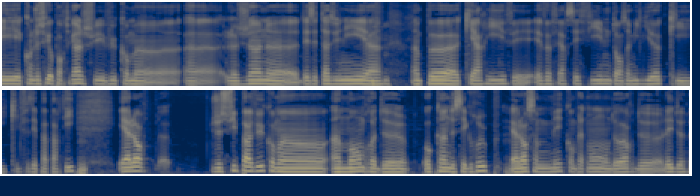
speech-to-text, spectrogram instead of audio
Et quand je suis au Portugal, je suis vu comme euh, euh, le jeune euh, des États-Unis, un peu euh, qui arrive et, et, veut faire ses films dans un milieu qui qui ne faisait pas partie. Mm. Et alors, euh, je suis pas vu comme un, un membre de aucun de ces groupes. Mm. Et alors, ça me met complètement en dehors de les deux.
